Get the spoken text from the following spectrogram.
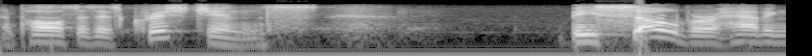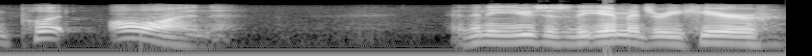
And Paul says, as Christians, be sober, having put on. And then he uses the imagery here,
